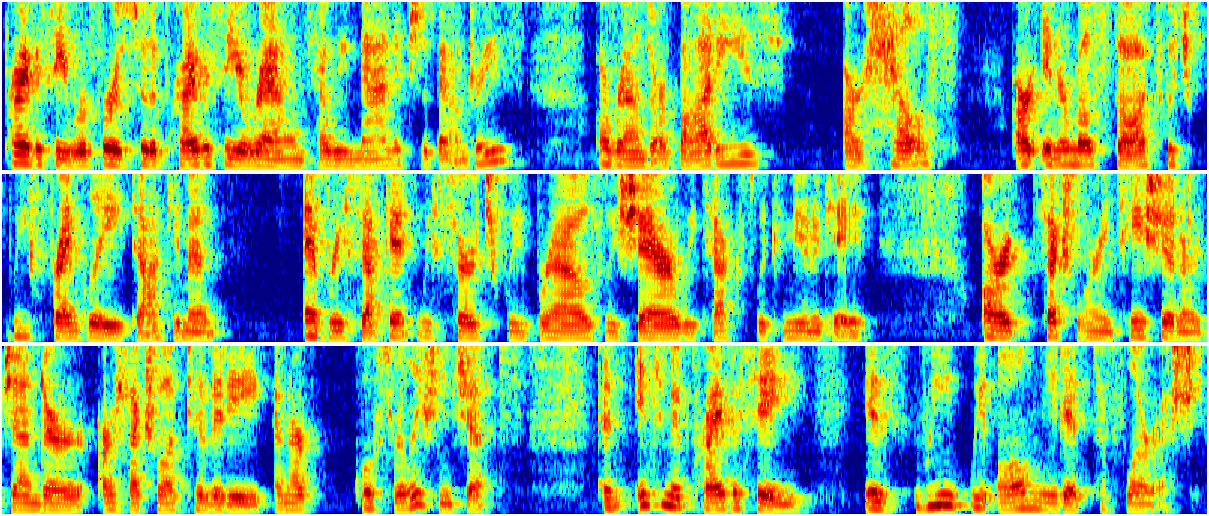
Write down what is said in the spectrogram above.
privacy refers to the privacy around how we manage the boundaries around our bodies, our health, our innermost thoughts, which we frankly document every second. We search, we browse, we share, we text, we communicate. Our sexual orientation, our gender, our sexual activity, and our close relationships. And intimate privacy is we we all need it to flourish.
